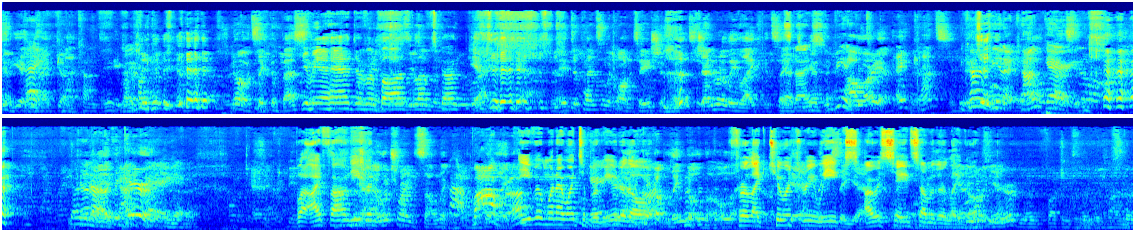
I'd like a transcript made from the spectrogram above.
just, yeah, Hey, yeah, cunt. No, it's like the best. Give me a hand of applause, loves cunt. Yeah, yeah. it depends on the connotation, but it's generally like it's like, It's nice. how are you? Hey, cunts. You kind of being a cunt, Gary. Yeah, like a Gary. But I found Yeah, I even would try and sound like that. Barbara. even when I went to Bermuda though, lingo though. for like two or Yeah, three like you say weeks, yeah. I was saying some of their lingo. in Europe, you like fucking start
